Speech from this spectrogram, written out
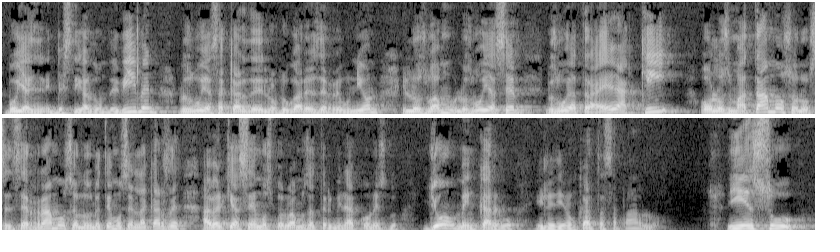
voy a investigar dónde viven, los voy a sacar de los lugares de reunión y los, vamos, los voy a hacer, los voy a traer aquí o los matamos o los encerramos o los metemos en la cárcel, a ver qué hacemos, pero vamos a terminar con esto. Yo me encargo. Y le dieron cartas a Pablo. Y en su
